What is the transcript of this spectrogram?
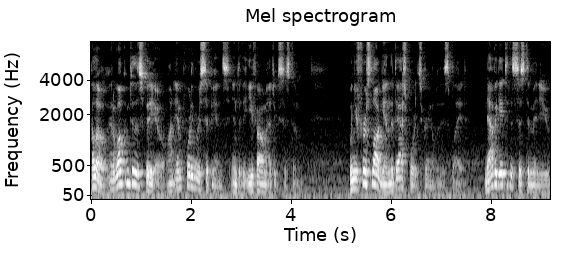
Hello, and welcome to this video on importing recipients into the eFileMagic system. When you first log in, the dashboard screen will be displayed. Navigate to the System menu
